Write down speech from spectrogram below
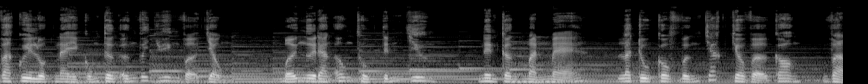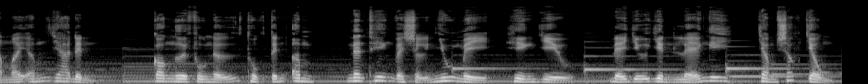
Và quy luật này cũng tương ứng với duyên vợ chồng. Bởi người đàn ông thuộc tính dương, nên cần mạnh mẽ là trụ cột vững chắc cho vợ con và mái ấm gia đình. Còn người phụ nữ thuộc tính âm, nên thiên về sự nhu mì, hiền diệu để giữ gìn lễ nghi, chăm sóc chồng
